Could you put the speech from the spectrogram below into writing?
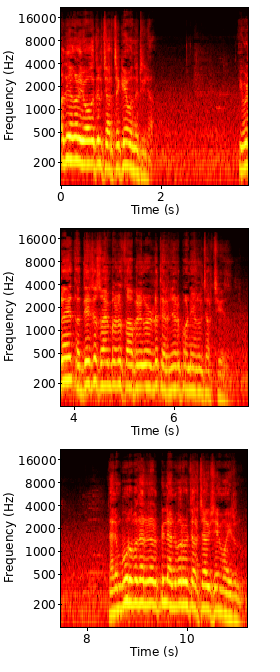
അത് ഞങ്ങൾ യോഗത്തിൽ ചർച്ചയ്ക്കേ വന്നിട്ടില്ല. ഇവിടെ തദ്ദേശ സ്വയംഭരണ സ്ഥാപനങ്ങളുടെ തെരഞ്ഞെടുപ്പാണ് ഞങ്ങൾ ചർച്ച ചെയ്തത്. നിലമ്പൂർ ഉപതെരഞ്ഞെടുപ്പിൽ അൻവർ ഒരു ചർച്ചാ വിഷയമായിരുന്നു.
